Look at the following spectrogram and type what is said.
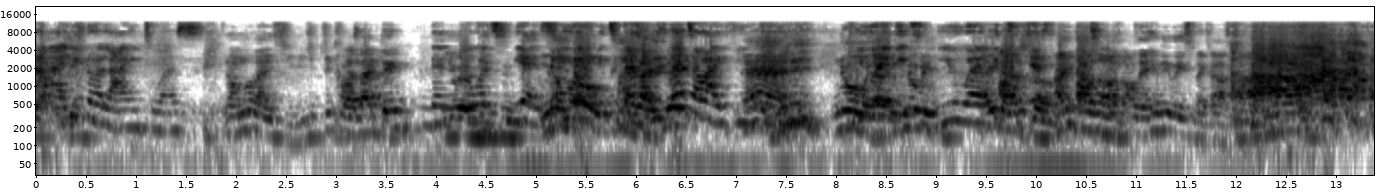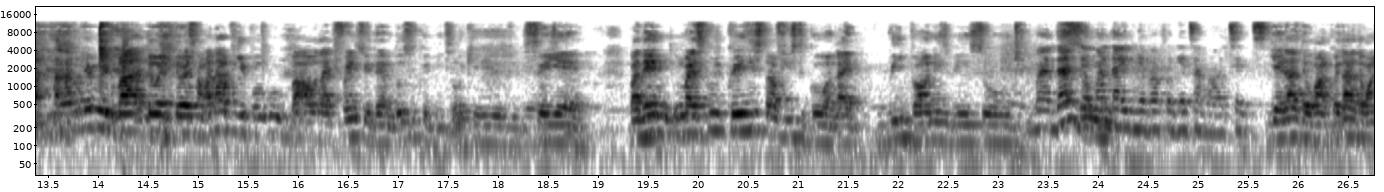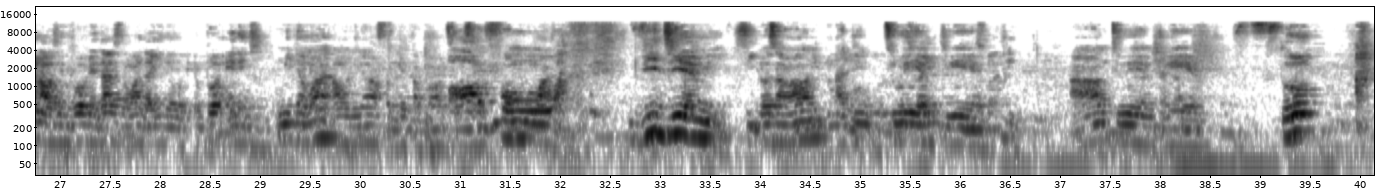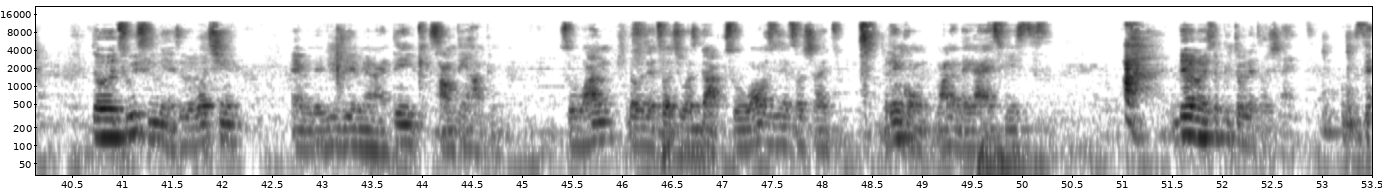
I, I you not lying to us. No, I'm not lying to you. You think Because I think The- you were was- beaten. Yes, No, no, were beaten. I- That's, how- that's how I feel. Eh, no, you were there was no way. You were Are you beaten. not? I I was, I was, I was a heavyweight in the class. Heavyweight, but there were, there were some other people who, but I was like friends with them, those who could beat me. Okay. So yeah. But then in my school, crazy stuff used to go on, like weed brownies being sold. But that's the one that you never forget about it. Yeah, that's the one. Because that's the one I was involved in. That's the one that you know it brought energy. Me, the one I will never forget about oh, is Form 1. VGME. It was around, I think, 2 a.m., 3 a.m. Around 2 a.m., 3 a.m. So ah, there were two seniors. They were watching um, the video, and I think something happened. So one, there was a torch. It was dark. So one was using a torchlight. Blink on one of the guys' faces. Ah, know it's a picture of the torchlight.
